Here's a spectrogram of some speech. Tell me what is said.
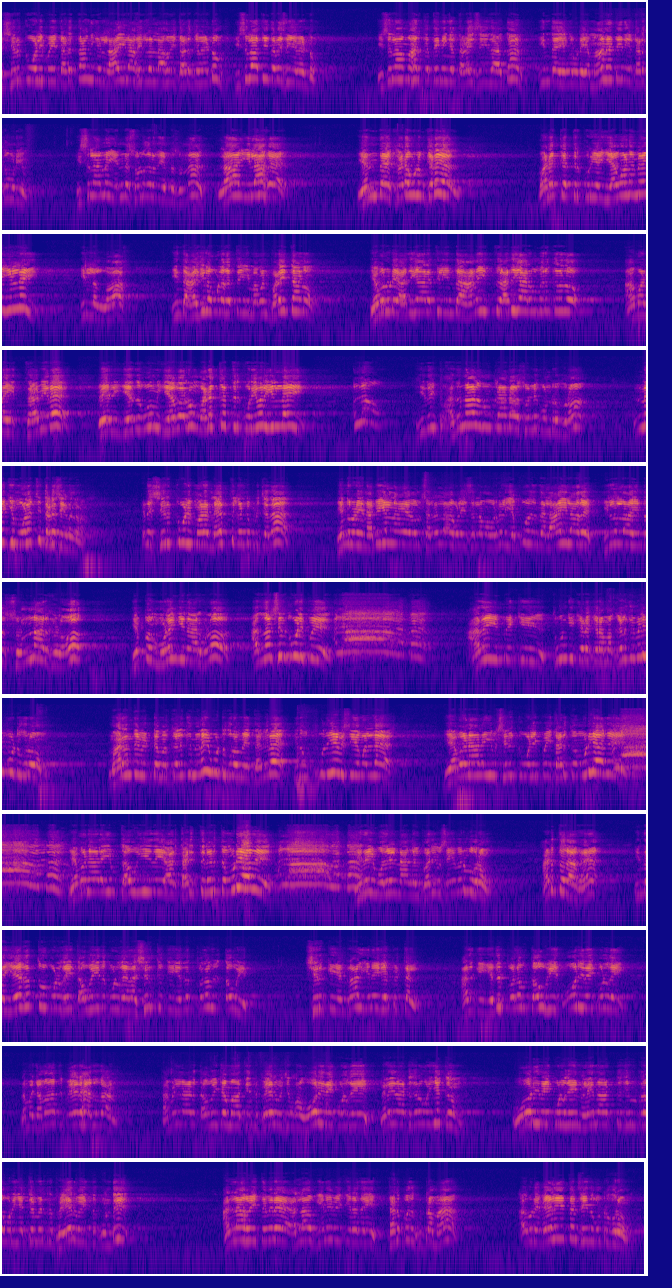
இந்த சிறுக்கு ஒழிப்பை தடுத்தால் நீங்கள் லாயிலாக இல்லல்லாகவே தடுக்க வேண்டும். இஸ்லாத்தை தடை செய்ய வேண்டும். இஸ்லாம் மார்க்கத்தை நீங்கள் தடை செய்தால் தான் இந்த எங்களுடைய மாநாட்டை நீங்கள் தடுக்க முடியும். இஸ்லாமே என்ன சொல்லுகிறது என்று சொன்னால் லா இலாக எந்த கடவுளும் கிடையாது. வணக்கத்திற்குரிய எவனுமே இல்லை. இல்லல்லா இந்த அகில உலகத்தையும் அவன் படைத்தானோ? எவனுடைய அதிகாரத்தில் இந்த அனைத்து அதிகாரமும் இருக்கிறதோ? அவனை தவிர வேறு எதுவும் எவரும் வணக்கத்திற்குரியவர் இல்லை. இதை பதினாலு நூற்றாண்டால சொல்லிக் கொண்டிருக்கிறோம். இன்னைக்கு முளைச்சு தடை செய்யணுங்கிறோம் என்ன சிறுக்கு ஒளி மழை நேர்த்து கண்டுபிடிச்சதா? எங்களுடைய நபிகள் நாயகம் ஸல்லல்லாஹு அலைஹி வஸல்லம் அவர்கள் எப்போது இந்த லாயிலாக இல்லல்லா என்று சொன்னார்களோ எப்ப முழங்கினார்களோ அதுதான் சிறுக்கு ஒழிப்பு தூங்கி கிடக்கிற மக்களுக்கு விழிப்பூட்டுகிறோம் மறந்து விட்ட மக்களுக்கு நினைவூட்டுகிறோமே தவிர இது ஒரு புதிய விஷயம் அல்ல எவனாலையும் சிறுக்கு ஒழிப்பை தடுக்க முடியாது. எவனாலையும் தௌஹீதை தடுத்து நிறுத்த முடியாது. இதை முதலில் நாங்கள் பதிவு செய்ய விரும்புகிறோம். அடுத்ததாக இந்த ஏகத்துவ கொள்கை தௌஹீது கொள்கை அதாவது எதிர்ப்பதும் எதிர்ப்பதம் தௌஹீத். ஷிர்கு என்றால் இணை கற்பித்தல். அதுக்கு எதிர்ப்பதம் தௌஹீத் ஓரிரை கொள்கை. நம்ம ஜமாத்து பேரே அதுதான். தமிழ்நாடு தௌஹீத் ஜமாத் என்று பெயர் வச்சிருக்கோம். ஓரிரை கொள்கையை நிலைநாட்டுகிற ஒரு இயக்கம். ஓரிரை கொள்கையை நிலைநாட்டுகின்ற ஒரு இயக்கம் என்று பெயர் வைத்துக் கொண்டு அல்லாஹை தவிர அல்லாஹுக்கு இணை வைக்கிறதை தடுப்பது குற்றமா? அதனுடைய வேலையைத்தான் செய்து கொண்டிருக்கிறோம்.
